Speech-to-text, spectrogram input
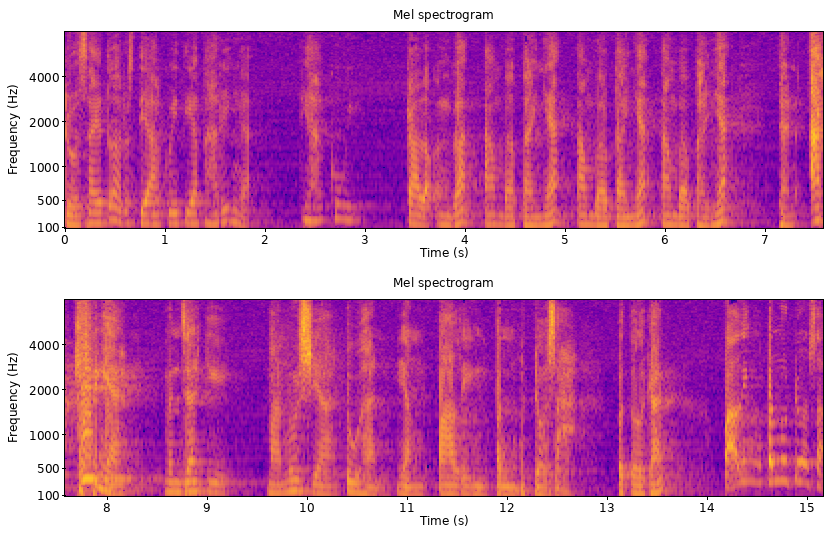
Dosa itu harus diakui tiap hari enggak? Diakui. Kalau enggak tambah banyak, tambah banyak, tambah banyak. Dan akhirnya menjadi manusia Tuhan yang paling penuh dosa. Betul kan? paling penuh dosa.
